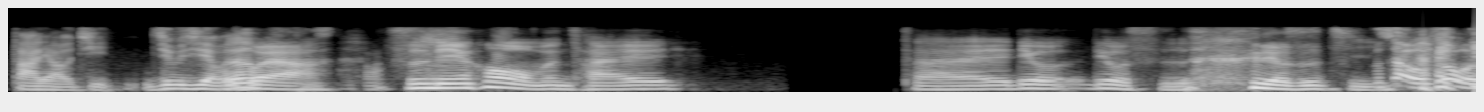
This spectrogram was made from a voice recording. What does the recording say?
大跃进，你记不记得？不会啊，十年后我们才。才六六十 六十几，不是我说我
